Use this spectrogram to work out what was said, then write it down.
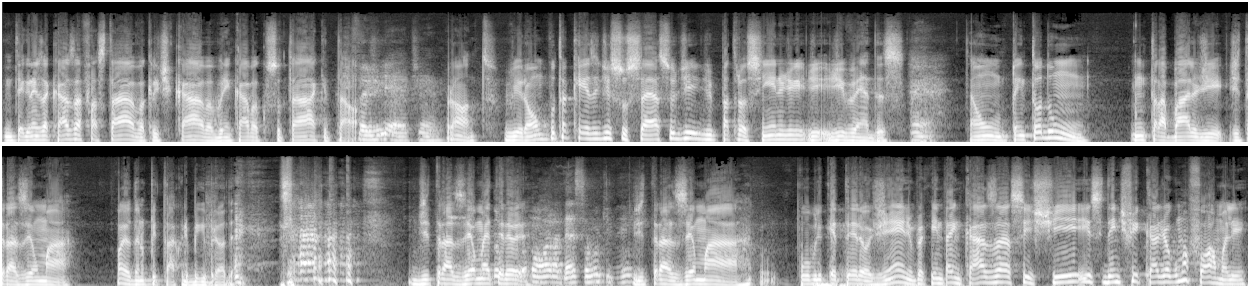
integrantes da casa afastava, criticava, brincava com sotaque e tal. Foi a Juliette, é. Pronto. Virou um puta case de sucesso de, de patrocínio, de, de, de vendas. É. Então tem todo um, um trabalho de, de trazer uma. Olha eu dando pitaco de Big Brother. de trazer uma hetero... uma hora dessa, que vem. de trazer uma público heterogêneo para quem está em casa assistir e se identificar de alguma forma ali.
